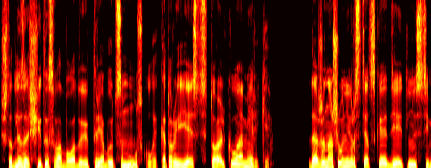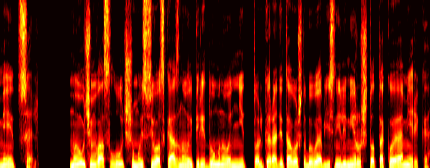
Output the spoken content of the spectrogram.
что для защиты свободы требуются мускулы, которые есть только у Америки. Даже наша университетская деятельность имеет цель. Мы учим вас лучшему из всего сказанного и передуманного не только ради того, чтобы вы объяснили миру, что такое Америка,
